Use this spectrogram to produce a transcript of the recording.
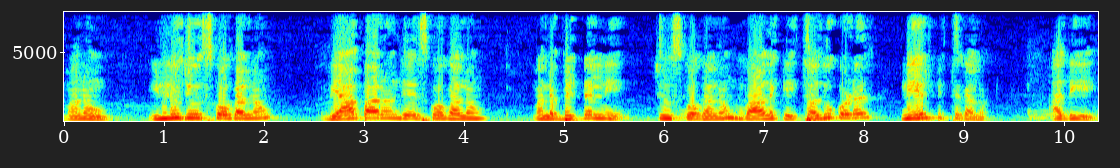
మనం ఇల్లు చూసుకోగలం వ్యాపారం చేసుకోగలం మన బిడ్డల్ని చూసుకోగలం వాళ్ళకి చదువు కూడా నేర్పించగలం. అది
